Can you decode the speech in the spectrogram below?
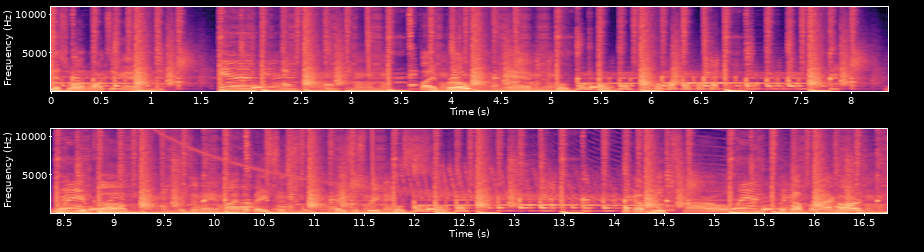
This one, once again, by Broke N. When You Come is the name by the bassist, bassist remix. Big up Luke Snarl. Big up Blackheart.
